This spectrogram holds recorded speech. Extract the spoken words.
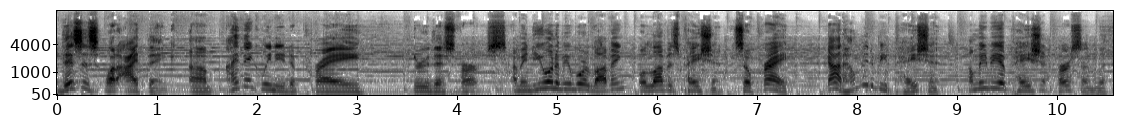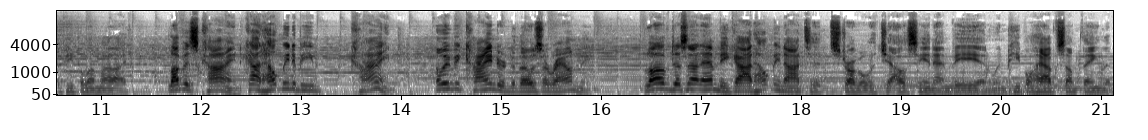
this is what I think. Um, I think we need to pray through this verse. I mean, do you want to be more loving? Well, love is patient. So pray, God, help me to be patient. Help me to be a patient person with the people in my life. Love is kind. God, help me to be kind. Help me be kinder to those around me. Love does not envy. God, help me not to struggle with jealousy and envy. And when people have something that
